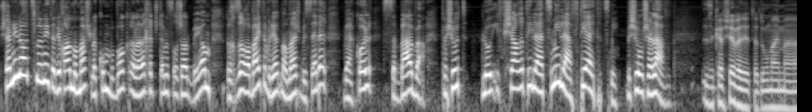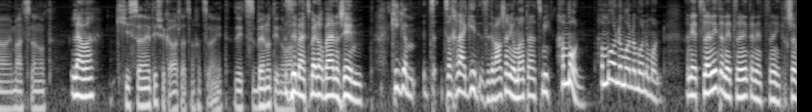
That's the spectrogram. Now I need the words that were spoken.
שאני לא עצלנית, אני יכולה ממש לקום בבוקר, ללכת 12 שעות ביום, לחזור הביתה ולהיות ממש בסדר, והכל סבבה. פשוט לא אפשרתי לעצמי להפתיע את עצמי, בשום שלב. זה כיף שהבאתי את הדוגמה עם, ה... עם העצלנות. למה? כי שנאתי שקראת לעצמך עצלנית. זה עצבן אותי נורא. זה מעצבן הרבה אנשים. כי גם, צריך להגיד, זה דבר שאני אומרת על עצמי המון, המון, המון, המון, המון. אני עצלנית, אני עצלנית, אני עצלנית. עכשיו,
